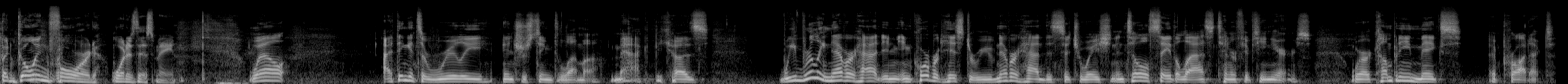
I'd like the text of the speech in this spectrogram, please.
But going forward, what does this mean? Well, I think it's a really interesting dilemma, Mac, because we've really never had in, in corporate history we've never had this situation until say the last 10 or 15 years where a company makes a product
